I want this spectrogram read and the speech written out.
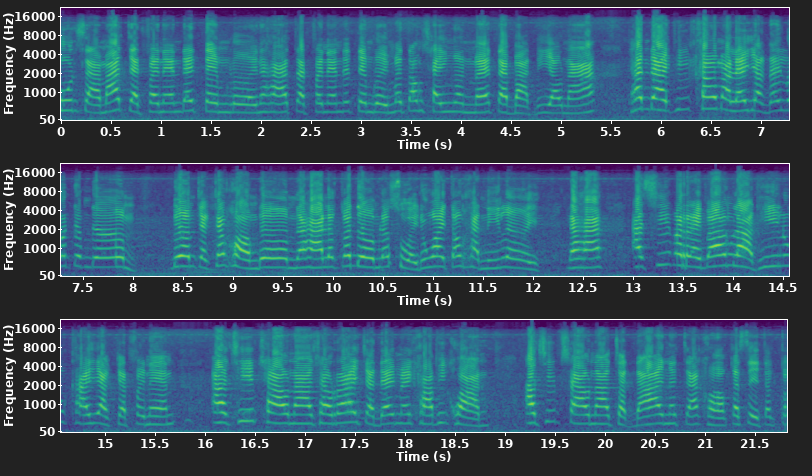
คุณสามารถจัดไฟแนนซ์ได้เต็มเลยนะคะ จัดไฟแนนซ์ได้เต็มเลยไม่ต้องใช้เงินแม้แต่บาทเดียวนะ ท่านใดที่เข้ามาแล้วอยากได้รถเดิมๆ เดิมจากเจ้าของเดิมนะคะ แล้วก็เดิมแล้วสวยด้วยต้องคันนี้เลยนะคะ อาชีพอะไรบ้างล่ะที่ลูกค้าอยากจัดไฟแนนซ์อาชีพชาวนาชาวไร่จัดได้ไหมคะพี่ขวานอาชีพชาวนาจัดได้นะจ๊ะขอเกษตรก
